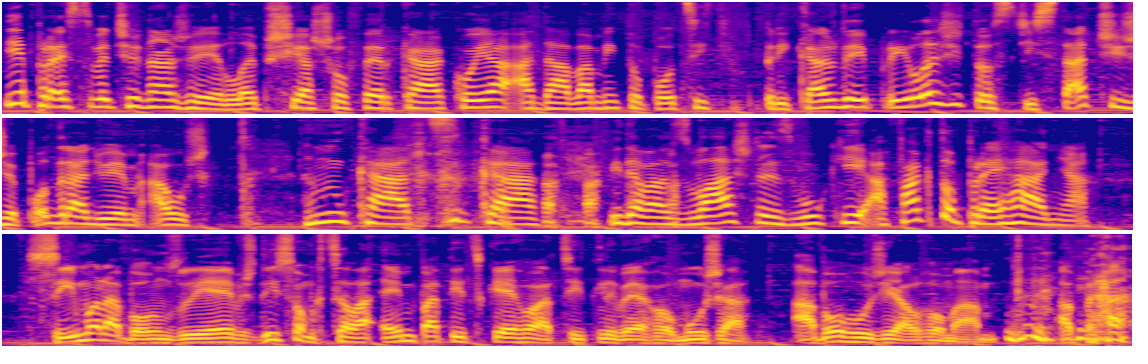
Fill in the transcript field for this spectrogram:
Je presvedčená, že je lepšia šoférka ako ja a dáva mi to pocítiť pri každej príležitosti. Stačí, že podraďujem a už hmká, cká, vydáva zvláštne zvuky a fakt to preháňa. Simona bonzuje, vždy som chcela empatického a citlivého muža. A bohužiaľ ho mám. A, pra-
